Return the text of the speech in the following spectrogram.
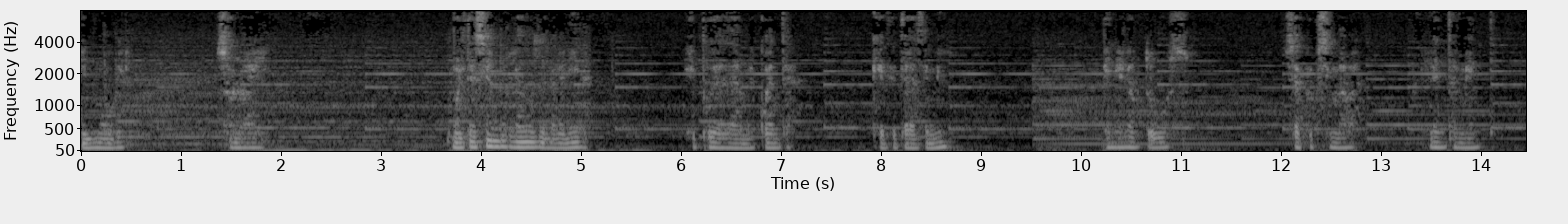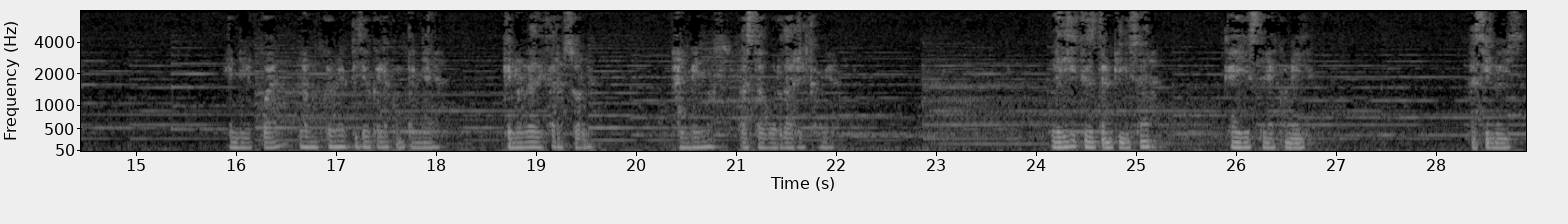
inmóvil, solo ahí. Volté hacia ambos lados de la avenida y pude darme cuenta que detrás de mí venía el autobús. Se aproximaba lentamente, en el cual la mujer me pidió que la acompañara, que no la dejara sola, al menos hasta abordar el camión. Le dije que se tranquilizara, que ahí estaría con ella. Así lo hice,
